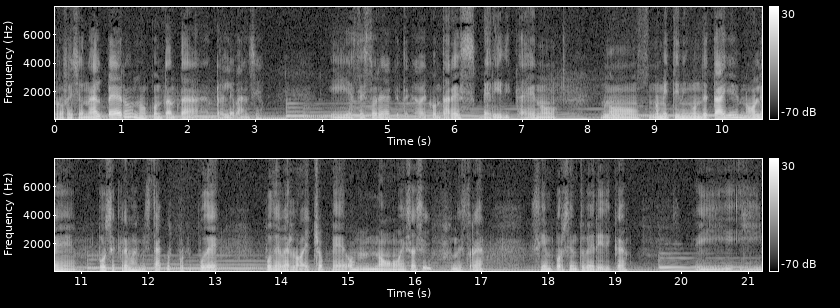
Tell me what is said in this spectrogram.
profesional, pero no con tanta relevancia. Y esta historia que te acabo de contar es verídica, ¿eh? no, no, no metí ningún detalle, no le puse crema a mis tacos porque pude, pude haberlo hecho, pero no es así. Es una historia 100% verídica y,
